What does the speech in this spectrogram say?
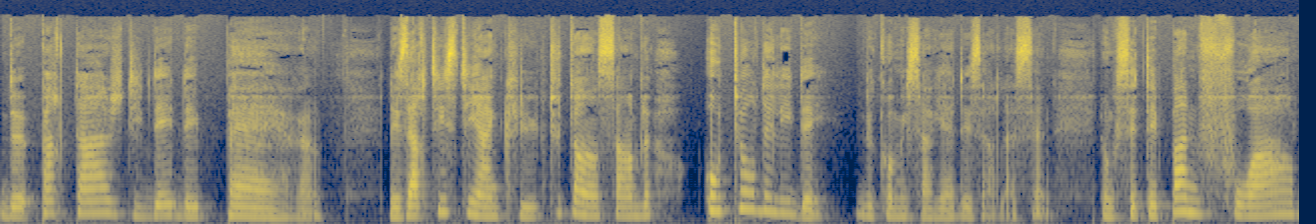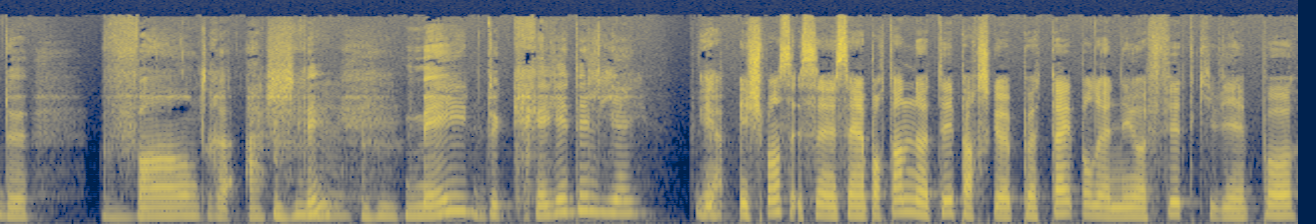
de partage d'idées des pairs. Les artistes y inclus, tout ensemble, autour de l'idée du commissariat des arts de la scène. Donc, c'était pas une foire de vendre, acheter, mais de créer des liens. Et, et je pense que c'est c'est important de noter parce que peut-être pour le néophyte qui vient pas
